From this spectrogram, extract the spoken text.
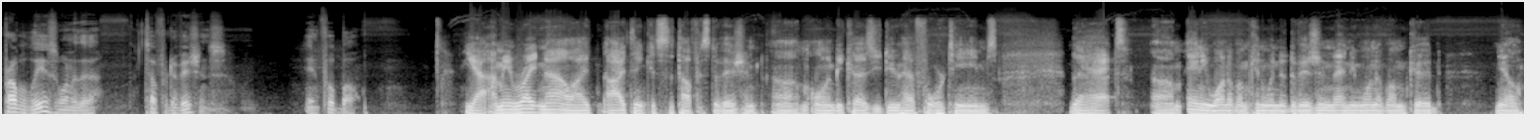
probably is one of the tougher divisions in football. Yeah, I mean, right now, I I think it's the toughest division, um, only because you do have four teams that um, any one of them can win the division. Any one of them could, you know,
